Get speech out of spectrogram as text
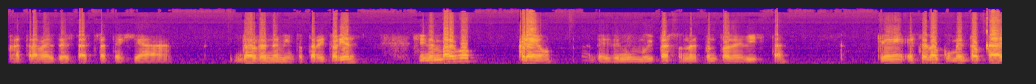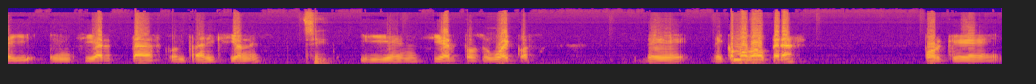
a través de esta estrategia de ordenamiento territorial. Sin embargo, creo, desde mi muy personal punto de vista, que este documento cae en ciertas contradicciones y en ciertos huecos de, cómo va a operar. Porque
